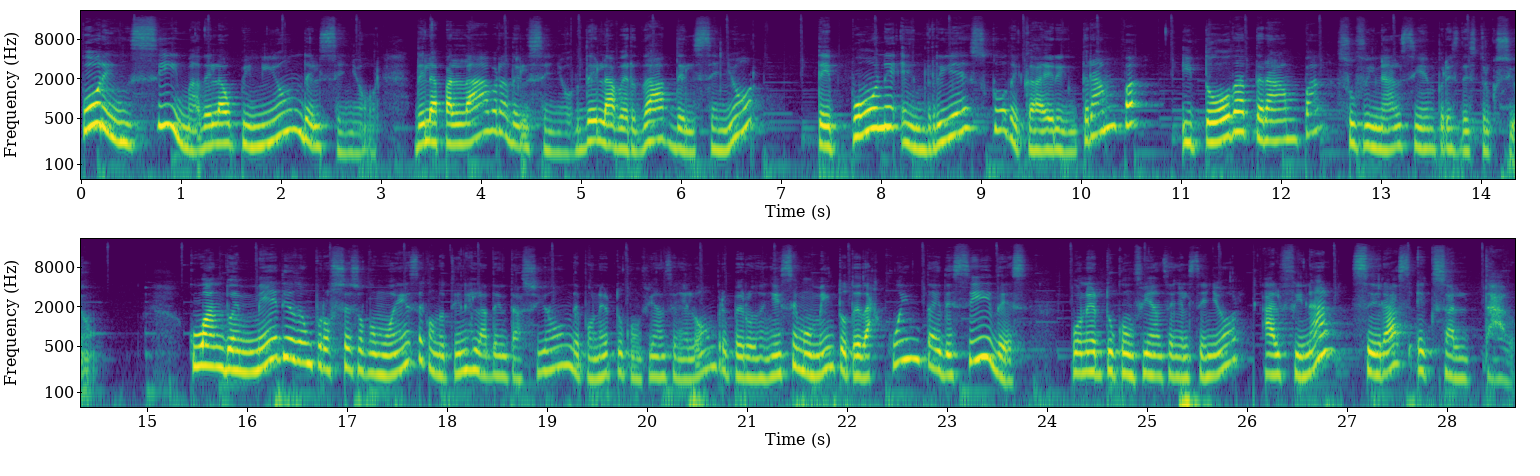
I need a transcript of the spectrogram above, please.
por encima de la opinión del Señor de la palabra del Señor, de la verdad del Señor, te pone en riesgo de caer en trampa y toda trampa, su final siempre es destrucción. Cuando en medio de un proceso como ese, cuando tienes la tentación de poner tu confianza en el hombre, pero en ese momento te das cuenta y decides poner tu confianza en el Señor, al final serás exaltado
